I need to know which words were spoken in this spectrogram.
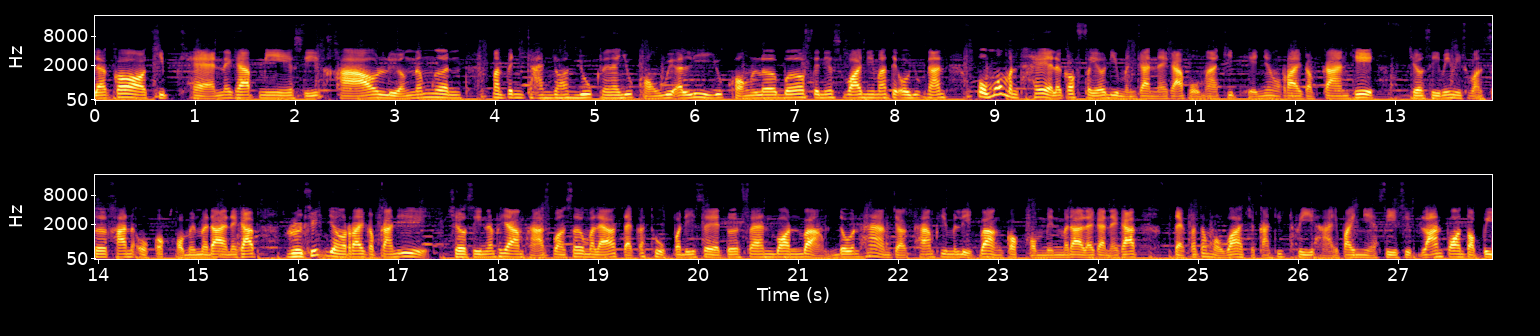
แล้วก็คลิปแขนนะครับมีสีขาวเหลืองน้ำเงิน มันเป็นการย้อนยุคเลยนะยุคของวิอลี่ยุคของเลเบอร์ฟเดนิสไวนิมาเตโอยุคนั้น ผมว่ามันเท่แล้วก็เฟลดีเหมือนกันนะครับผมอาคิดเห็นอย่างไรกับการที่เชลซีไม่มีสปอนเซอร์ค่าหน้าอกก็คอมเมนต์มาได้นะครับ หรือคิดอย่างไรกับการที่เชลซีนั้นพยายามหาสปอนเซอร์มาแล้ว แต่ก็ถูกปฏิเสธโดยแฟนบอลบ้าง โดนห้ามจากทางพรีเมียร์ลีกบ้างก็คอมเมนต์มาได้แล้วกันนะครับ แต่ก็ต้องบอกว่าจากการที่ทรีหายไปเนี่ย 40 ล้านปอนด์ต่อปี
